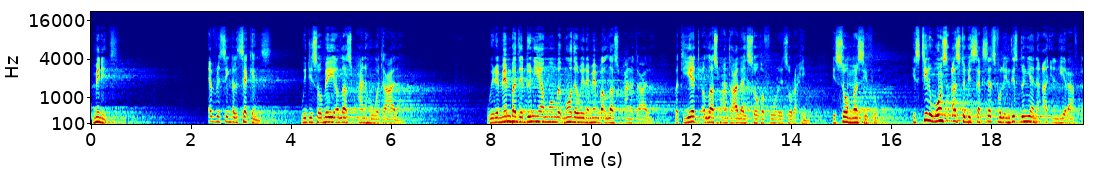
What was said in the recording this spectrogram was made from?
minute, every single seconds. We disobey Allah subhanahu wa ta'ala. We remember the dunya more, more than we remember Allah subhanahu wa ta'ala. But yet Allah subhanahu wa ta'ala is so ghafoor, is so rahim. He's so merciful. He still wants us to be successful in this dunya and, uh, and hereafter.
